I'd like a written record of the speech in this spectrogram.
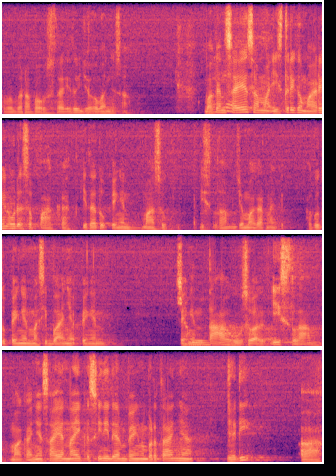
beberapa ustadz itu jawabannya sama. Bahkan saya sama istri kemarin udah sepakat, kita tuh pengen masuk Islam, cuma karena aku tuh pengen masih banyak pengen pengen tahu soal Islam, makanya saya naik ke sini dan pengen bertanya. Jadi eh,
